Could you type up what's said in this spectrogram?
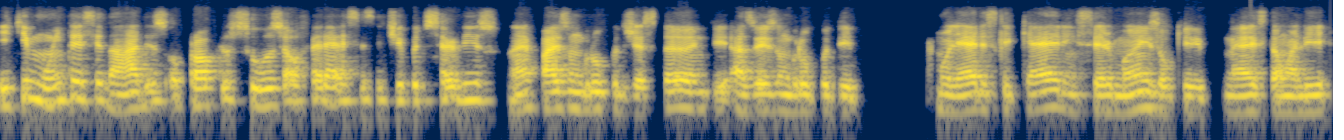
e que muitas cidades o próprio SUS já oferece esse tipo de serviço, né? Faz um grupo de gestante, às vezes um grupo de mulheres que querem ser mães ou que né, estão ali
